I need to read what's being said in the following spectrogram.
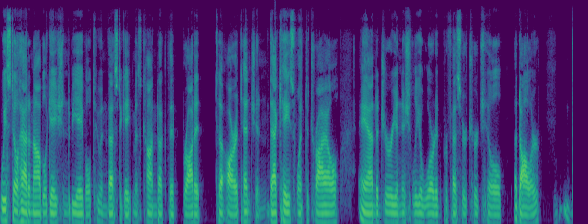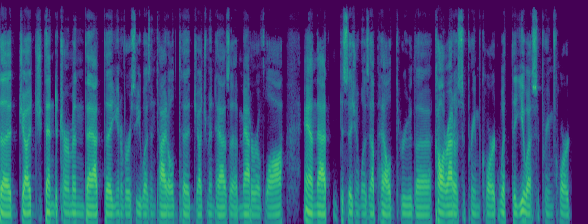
we still had an obligation to be able to investigate misconduct that brought it to our attention. That case went to trial, and a jury initially awarded Professor Churchill a dollar. The judge then determined that the university was entitled to judgment as a matter of law and that decision was upheld through the Colorado Supreme Court, with the U.S. Supreme Court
